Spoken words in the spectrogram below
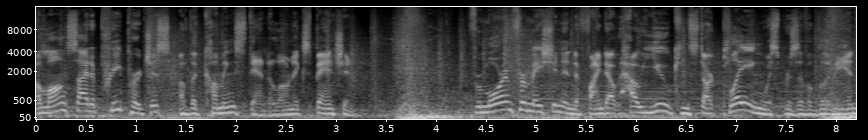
alongside a pre-purchase of the coming standalone expansion. For more information and to find out how you can start playing Whispers of Oblivion,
